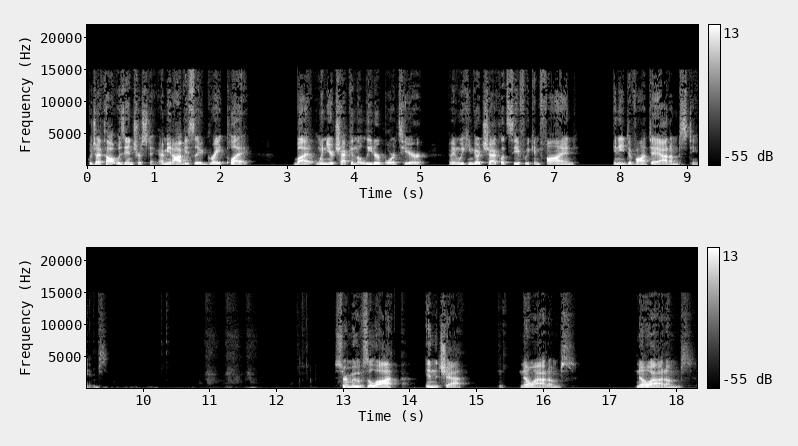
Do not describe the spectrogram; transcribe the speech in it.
which I thought was interesting. I mean, obviously a great play, but when you're checking the leaderboards here, I mean, we can go check. Let's see if we can find any Davante Adams teams. Sir moves a lot in the chat. No Adams. No Adams.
